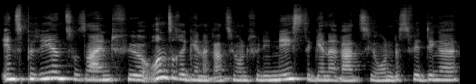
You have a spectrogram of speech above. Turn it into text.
inspirierend zu sein für unsere Generation, für die nächste Generation, dass wir Dinge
